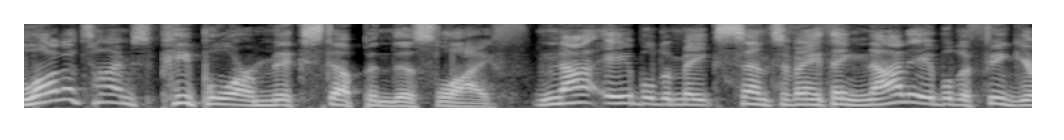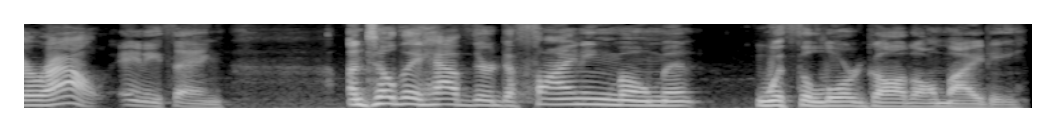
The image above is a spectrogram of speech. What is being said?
A lot of times people are mixed up in this life, not able to make sense of anything, not able to figure out anything until they have their defining moment with the Lord God Almighty.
